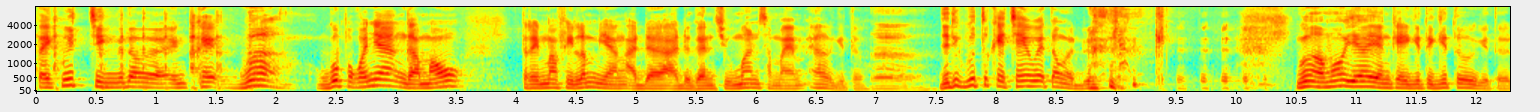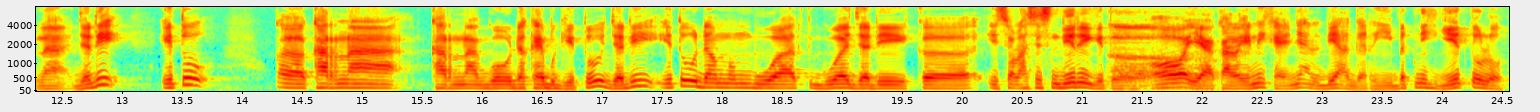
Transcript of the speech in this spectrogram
tai kucing gitu nggak yang kayak gue gue pokoknya nggak mau terima film yang ada adegan ciuman sama ML gitu Nah, jadi gue tuh kayak cewek tau gak dulu gue nggak mau ya yang kayak gitu-gitu gitu nah jadi itu eh, karena karena gue udah kayak begitu jadi itu udah membuat gue jadi ke isolasi sendiri gitu oh ya kalau ini kayaknya dia agak ribet nih gitu loh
